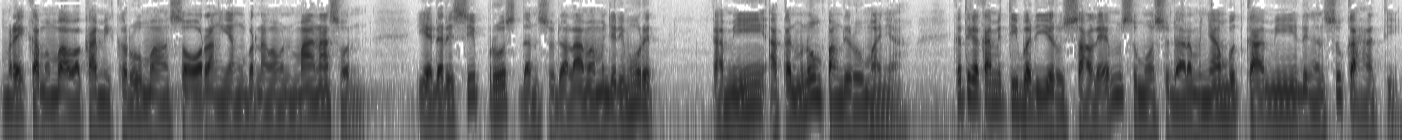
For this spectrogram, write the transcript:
Mereka membawa kami ke rumah seorang yang bernama Manason. Ia dari Siprus dan sudah lama menjadi murid. Kami akan menumpang di rumahnya. Ketika kami tiba di Yerusalem, semua saudara menyambut kami dengan suka hati.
